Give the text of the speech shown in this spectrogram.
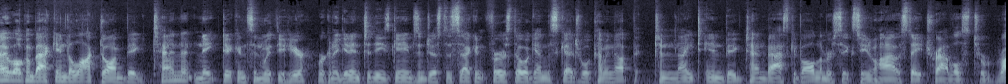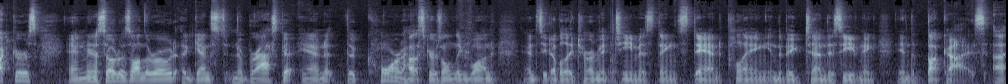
Hey, welcome back into Locked On Big Ten. Nate Dickinson with you here. We're going to get into these games in just a second. First, though, again, the schedule coming up tonight in Big Ten basketball. Number 16, Ohio State travels to Rutgers, and Minnesota's on the road against Nebraska and the Cornhuskers. Only one NCAA tournament team as things stand playing in the Big Ten this evening in the Buckeyes. Uh,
